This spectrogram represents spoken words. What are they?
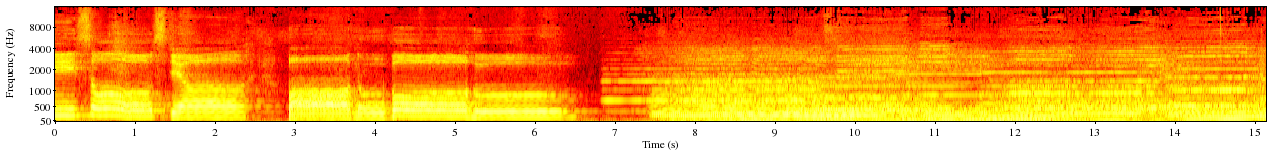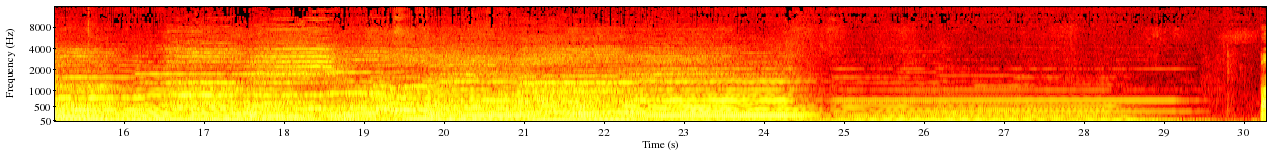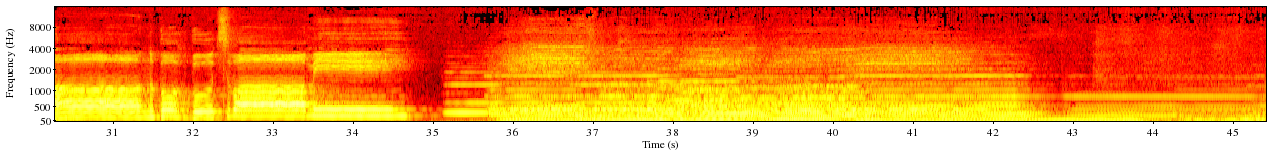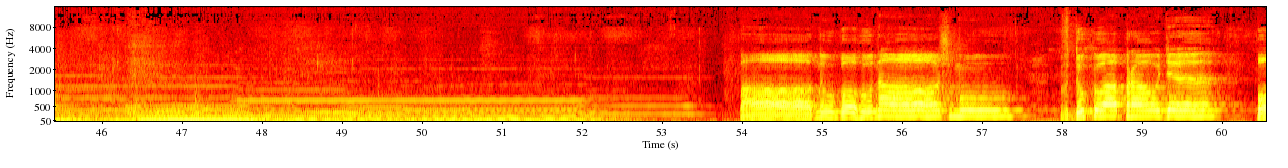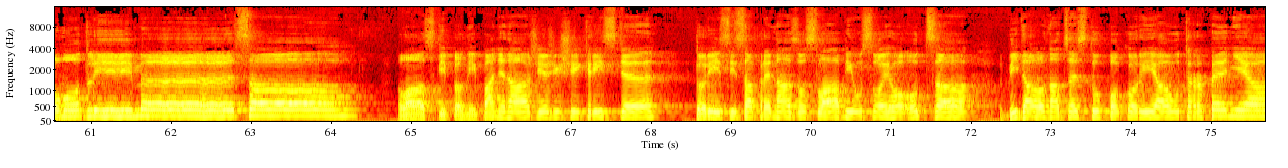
Pánu Bohu nášmu v duchu a pravde Pomodlíme sa. Lásky plný Pane náš Ježiši Kriste, ktorý si sa pre nás u svojho Otca vydal na cestu pokory a utrpenia,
